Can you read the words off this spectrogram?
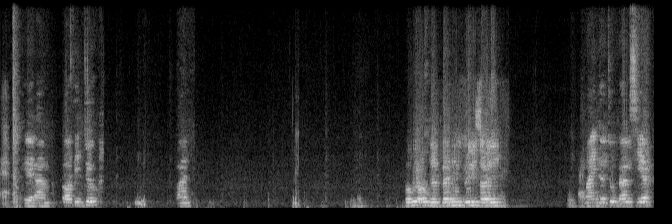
Okay, I'm off in two. One. Copy off the betting three, sorry. Mind the two bumps here.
